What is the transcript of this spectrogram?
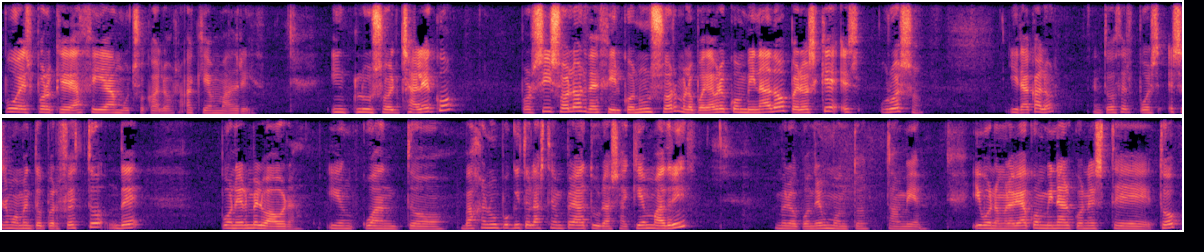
Pues porque hacía mucho calor aquí en Madrid. Incluso el chaleco por sí solo, es decir, con un short me lo podía haber combinado, pero es que es grueso. Irá calor. Entonces, pues es el momento perfecto de ponérmelo ahora. Y en cuanto bajen un poquito las temperaturas aquí en Madrid, me lo pondré un montón también. Y bueno, me lo voy a combinar con este top,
